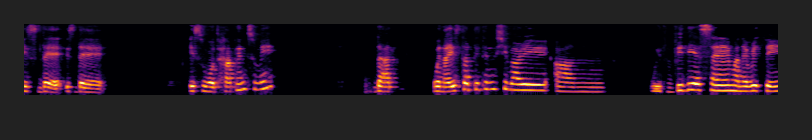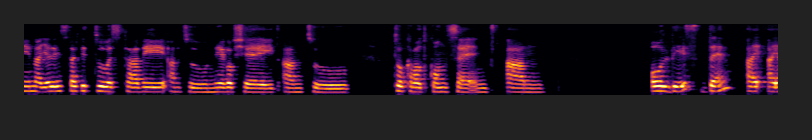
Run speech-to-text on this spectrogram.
is the is the is what happened to me. That when I started in Shibari and with BDSM and everything, I started to study and to negotiate and to talk about consent and all this. Then I I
